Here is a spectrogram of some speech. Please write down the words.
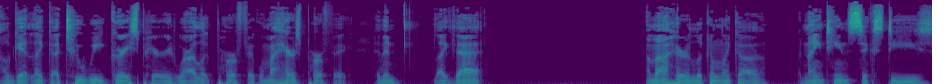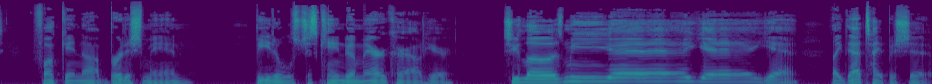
I'll get like a two week grace period where I look perfect, when my hair is perfect. And then like that, I'm out here looking like a, a 1960s fucking uh, British man. Beatles just came to America out here. She loves me, yeah, yeah, yeah. Like that type of shit.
